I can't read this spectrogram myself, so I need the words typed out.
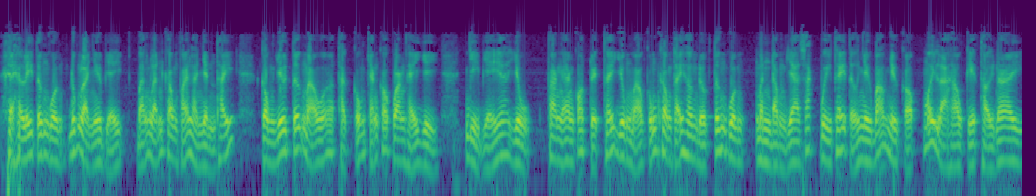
Lý tướng quân, đúng là như vậy, bản lãnh không phải là nhìn thấy, cùng với tướng mạo thật cũng chẳng có quan hệ gì. Vì vậy, dù Phan An có tuyệt thế dung mạo cũng không thể hơn được tướng quân, mình đồng gia sắc quy thế tự như báo như cọp mới là hào kiệt thời nay.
